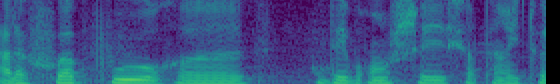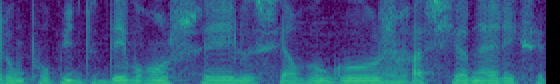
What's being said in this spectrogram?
À la fois pour euh, débrancher, certains rituels ont pour but de débrancher le cerveau gauche, Ouais. rationnel, etc.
